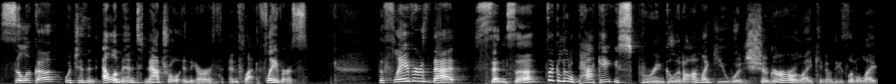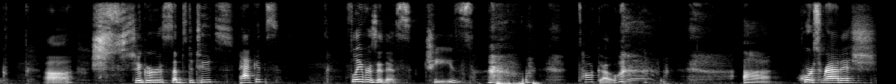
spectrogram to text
Silica, which is an element natural in the earth, and flavors. The flavors that Sensa, it's like a little packet, you sprinkle it on like you would sugar or like, you know, these little like uh, sugar substitutes packets. Flavors are this, cheese, taco, uh, horseradish,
